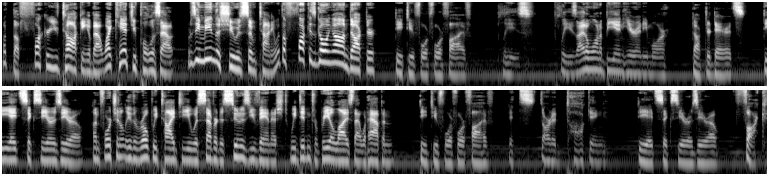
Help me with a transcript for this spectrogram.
What the fuck are you talking about? Why can't you pull us out? What does he mean the shoe is so tiny? What the fuck is going on, Doctor? D2445. Please. Please, I don't want to be in here anymore. Dr. Darretts. D8600. Unfortunately, the rope we tied to you was severed as soon as you vanished. We didn't realize that would happen. D2445. It started talking. D8600. Fuck.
